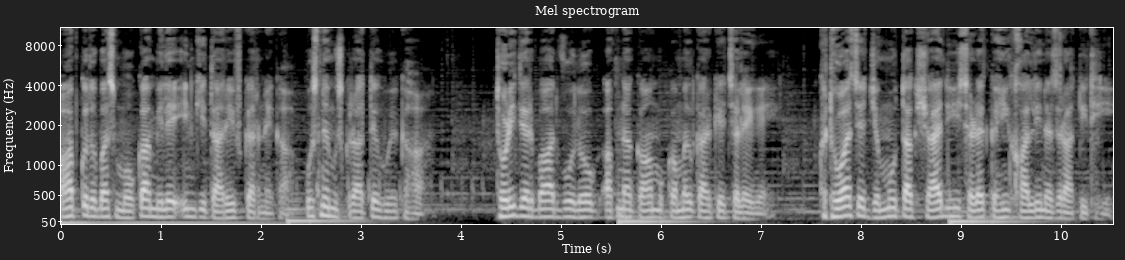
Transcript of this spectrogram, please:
आपको तो बस मौका मिले इनकी तारीफ़ करने का, उसने मुस्कुराते हुए कहा। थोड़ी देर बाद वो लोग अपना काम मुकम्मल करके चले गए। कठुआ से जम्मू तक शायद ही सड़क कहीं खाली नज़र आती थी।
